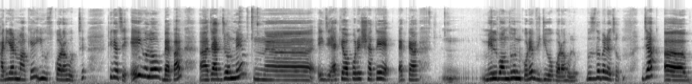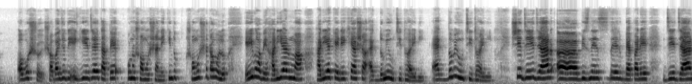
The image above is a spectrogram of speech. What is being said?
হারিয়ার মাকে ইউজ করা হচ্ছে। ঠিক আছে? এই হলো ব্যাপার। যার জন্যে এই যে একে অপরের সাথে একটা মেলবন্ধন করে ভিডিও করা হলো। বুঝতে পেরেছ? যাক অবশ্যই সবাই যদি এগিয়ে যায় তাতে কোনো সমস্যা নেই। কিন্তু সমস্যাটা হলো, এইভাবে হারিয়ার মা, হারিয়াকে রেখে আসা একদমই উচিত হয়নি। একদমই উচিত হয়নি। সে যে যার বিজনেসের ব্যাপারে, যে যার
